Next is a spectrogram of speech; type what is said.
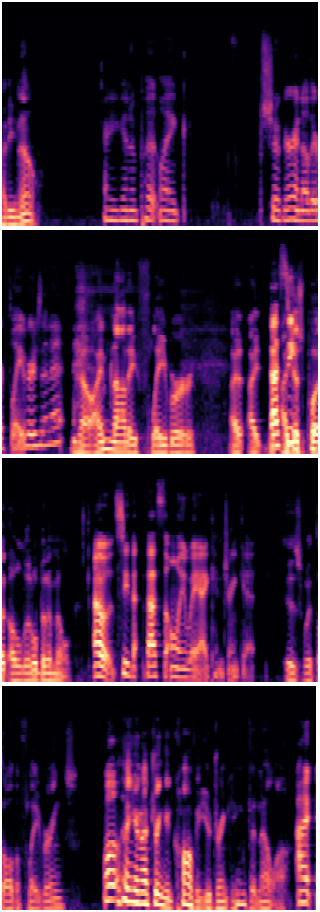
How do you know? Are you gonna put like sugar and other flavors in it? No, I'm not a flavor. I I, I the- just put a little bit of milk. Oh, see, that that's the only way I can drink it. Is with all the flavorings. Well, Well, then you're not drinking coffee. You're drinking vanilla. I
